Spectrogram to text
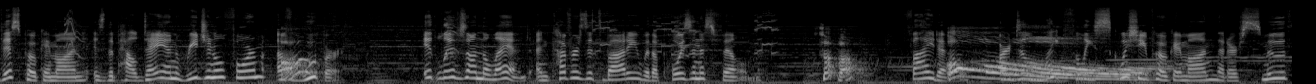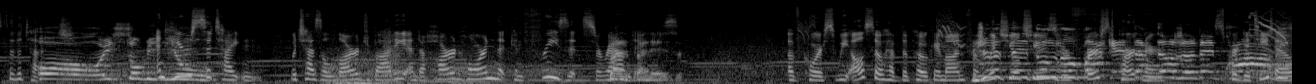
This Pokemon is the Paldean regional form of oh. Wooper. It lives on the land and covers its body with a poisonous film. Sapa? Fido oh. are delightfully squishy Pokemon that are smooth to the touch. Oh, mignons. And here's Cetitan, which has a large body and a hard horn that can freeze its surroundings. Of course, we also have the Pokemon from which you'll choose your first partner. Sprigatito,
